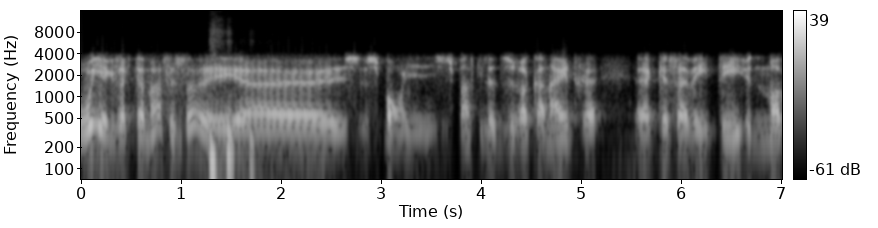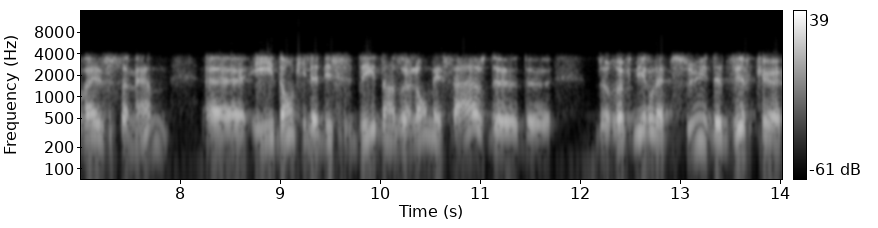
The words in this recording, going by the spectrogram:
Oui, exactement, c'est ça. Et euh, je- bon, je pense qu'il a dû reconnaître euh, que ça avait été une mauvaise semaine. Euh, et donc, il a décidé, dans un long message, de, de, de revenir là-dessus et de dire que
